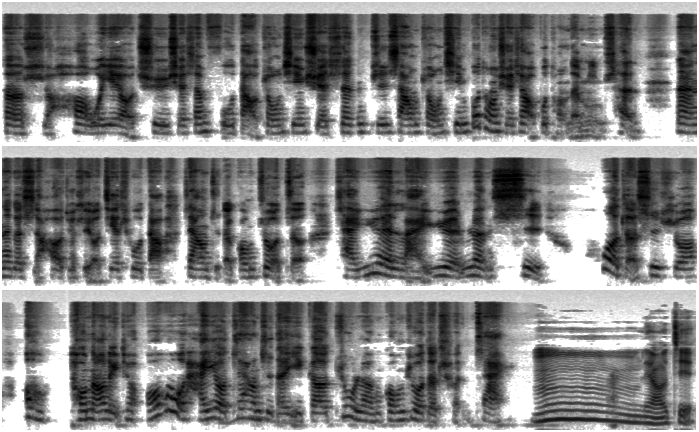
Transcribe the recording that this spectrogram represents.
的时候，我也有去学生辅导中心、学生咨商中心，不同学校有不同的名称。那那个时候就是有接触到这样子的工作者，才越来越认识，或者是说，哦，头脑里就哦，还有这样子的一个助人工作的存在。嗯，了解。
